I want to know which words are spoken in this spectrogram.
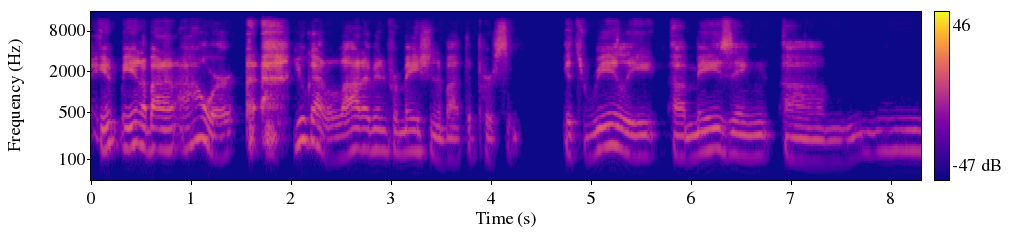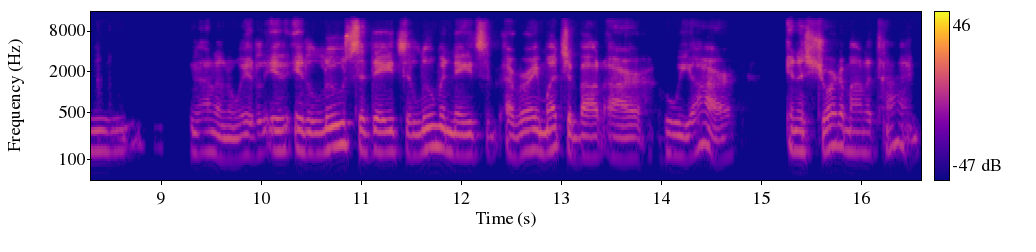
In, in about an hour you got a lot of information about the person. It's really amazing um i don't know it, it, it elucidates illuminates very much about our who we are in a short amount of time.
